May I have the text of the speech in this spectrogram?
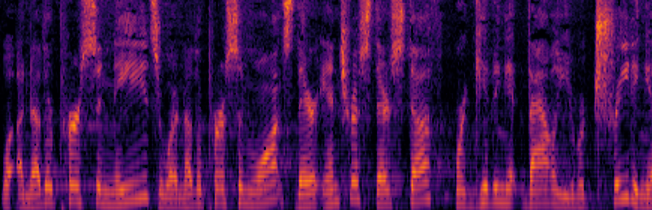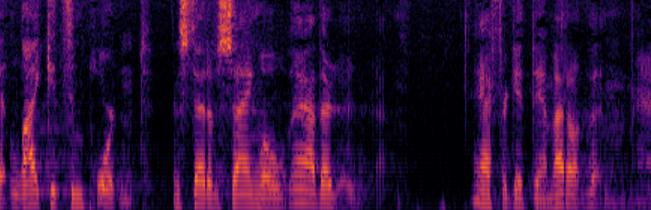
what another person needs or what another person wants, their interests, their stuff, we're giving it value. We're treating it like it's important instead of saying, well, yeah, they're, yeah, forget them. I don't, eh,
